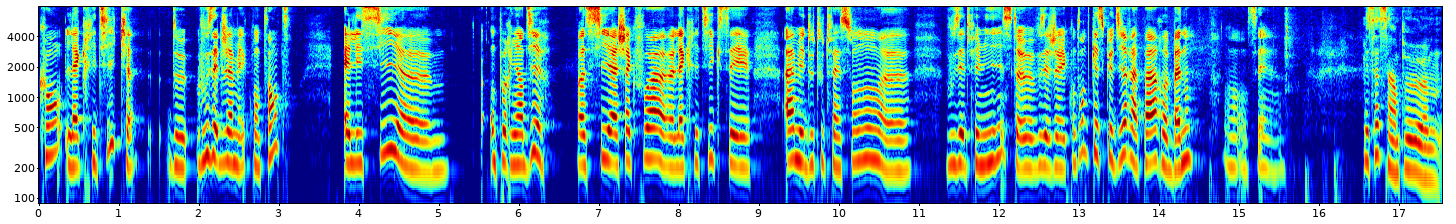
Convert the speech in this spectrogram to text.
quand la critique de « vous êtes jamais contente », elle est si... Euh, on peut rien dire. Enfin, si à chaque fois, euh, la critique, c'est « ah, mais de toute façon, euh, vous êtes féministe, vous êtes jamais contente », qu'est-ce que dire à part « bah non ». C'est... Mais ça, c'est un peu. Euh,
